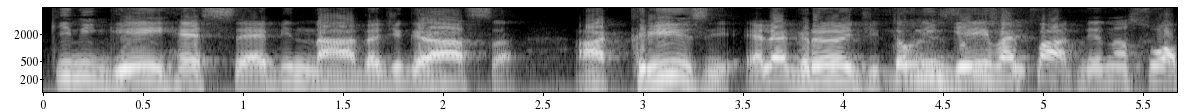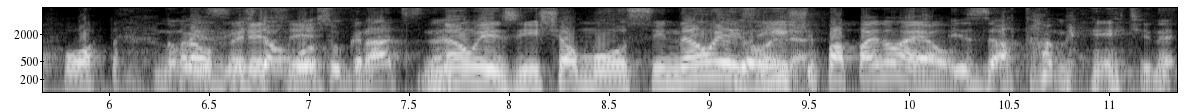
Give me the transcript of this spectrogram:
que ninguém recebe nada de graça. A crise ela é grande, então não ninguém existe... vai bater na sua porta para oferecer. Não existe almoço grátis, né? Não existe almoço e não e existe olha, Papai Noel. Exatamente, né?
